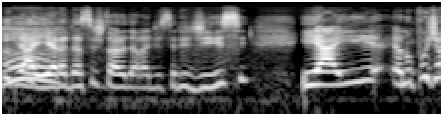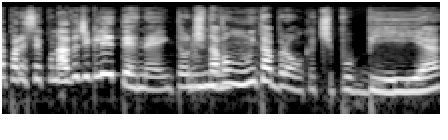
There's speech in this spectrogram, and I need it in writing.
vou. e aí era dessa história dela, disse, ele disse. E aí eu não podia aparecer com nada de glitter, né? Então eles Uhum. davam muita bronca. Tipo, Bia,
